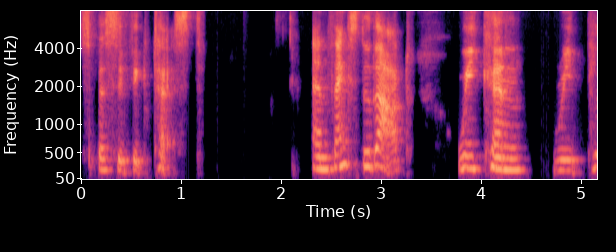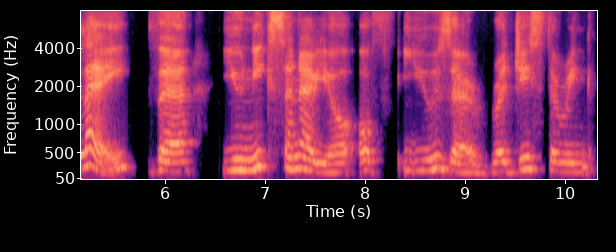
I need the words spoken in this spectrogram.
specific test. And thanks to that, we can replay the unique scenario of user registering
